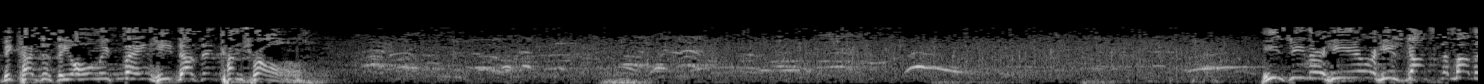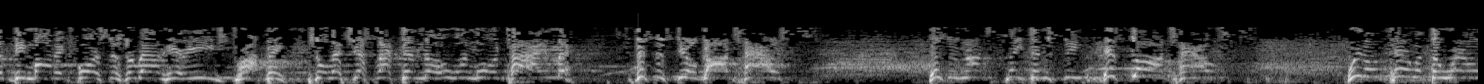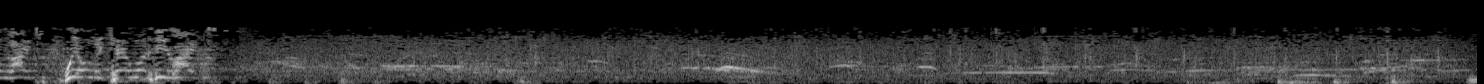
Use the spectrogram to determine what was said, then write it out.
because it's the only thing he doesn't control. He's either here or he's got some other demonic forces around here eavesdropping. So let's just let them know one more time. This is still God's house. This is not Satan's seat. It's God's house. We don't care what the world likes. We only care what he likes.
